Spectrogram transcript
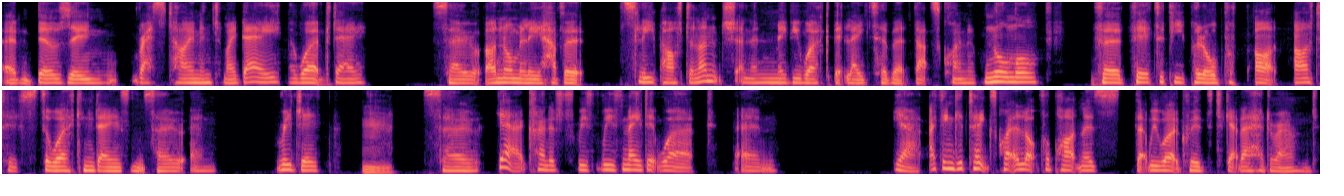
at um, building rest time into my day, my work day. So I'll normally have a sleep after lunch and then maybe work a bit later, but that's kind of normal for theatre people or art artists. The working day isn't so um, rigid. Mm. So yeah, kind of we've we've made it work. Um, yeah, I think it takes quite a lot for partners that we work with to get their head around.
